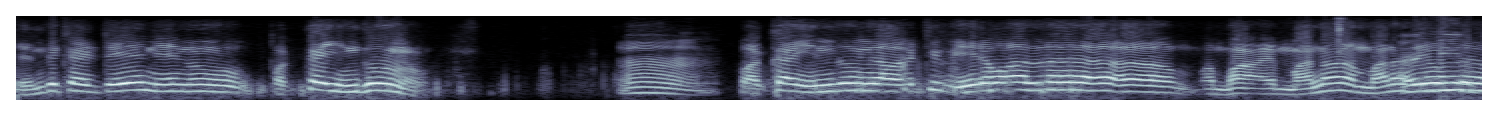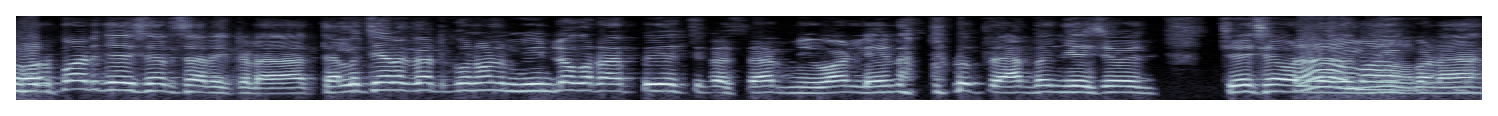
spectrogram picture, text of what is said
ఎందుకంటే నేను పక్క హిందువును. పక్క హిందువు కాబట్టి వేరే వాళ్ళ మన మన పొరపాటు చేశారు సార్ ఇక్కడ. తెల్ల చీర కట్టుకున్న వాళ్ళు మీ ఇంట్లోకి రాపియచ్చు కదా సార్. మీ వాళ్ళు లేనప్పుడు ప్రార్థన చేసే చేసేవాళ్ళు కూడా.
